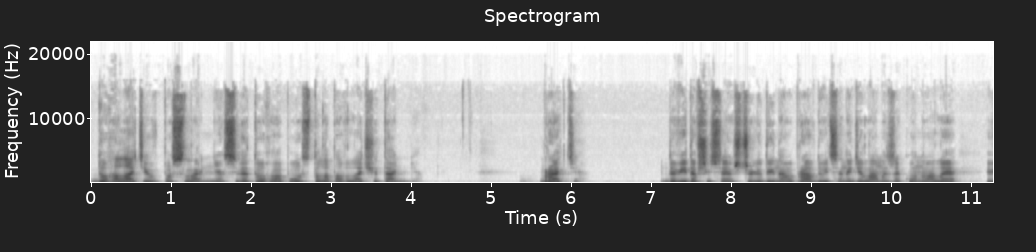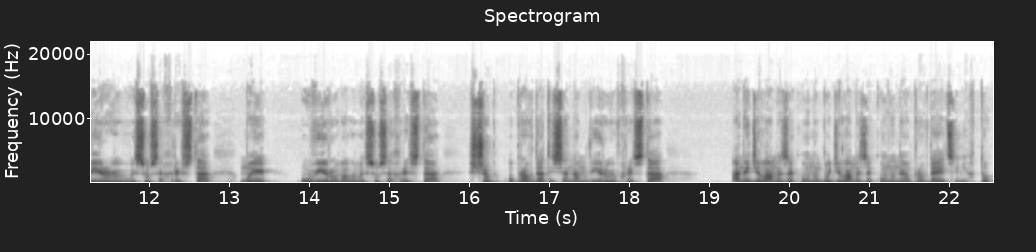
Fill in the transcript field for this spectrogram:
До Галатів послання святого апостола Павла читання. Браття, довідавшися, що людина оправдується не ділами закону, але вірою в Ісуса Христа, ми увірували в Ісуса Христа, щоб оправдатися нам вірою в Христа, а не ділами закону, бо ділами закону не оправдається ніхто.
